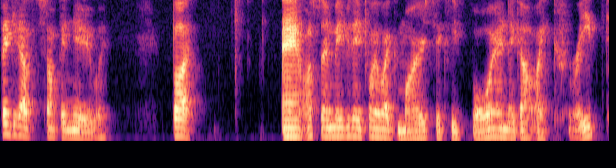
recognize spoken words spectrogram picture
Figured out something new. But, and also maybe they play like Mario 64 and they got like creeped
